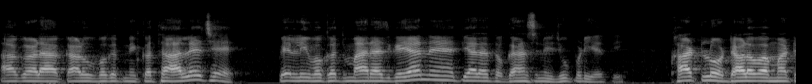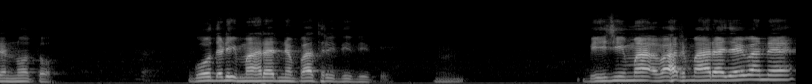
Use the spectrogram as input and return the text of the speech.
આગળ આ કાળુ ભગતની કથા હાલે છે. પહેલી વખત મહારાજ ગયા ને, ત્યારે તો ઘાસની ઝૂંપડી હતી. ખાટલો ઢાળવા માટે નહોતો. ગોદડી મહારાજને પાથરી દીધી હતી. બીજી વાર મહારાજ આવ્યા ને,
